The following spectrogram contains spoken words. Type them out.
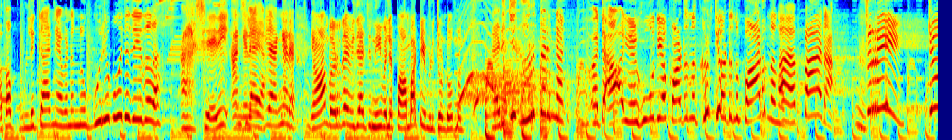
അപ്പൊ പുള്ളിക്കാരനെ അവനൊന്ന് ഗുരുപൂജ ചെയ്തതാ. ശരി. അങ്ങനെ അങ്ങനെ. ഞാൻ വെറുതെ വിചാരിച്ചു നീ വല്ല പാമ്പാട്ടിയെ വിളിച്ചോണ്ട് വന്നു. അടിച്ച് കീർത്തരും ഞാൻ. മറ്റേ ആ യഹൂദിയ പാടുന്ന കൃത്യമായിട്ടൊന്ന് പാടുന്ന പാടാ. ത്രീ ടു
